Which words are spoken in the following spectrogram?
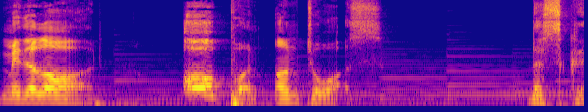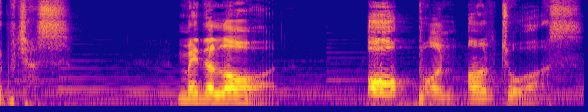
May the Lord open unto us the scriptures. May the Lord open unto us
